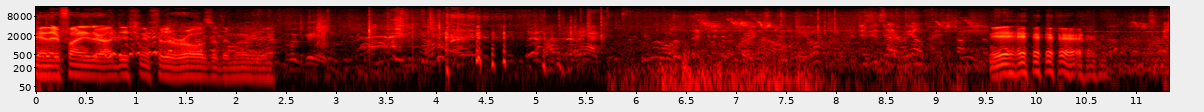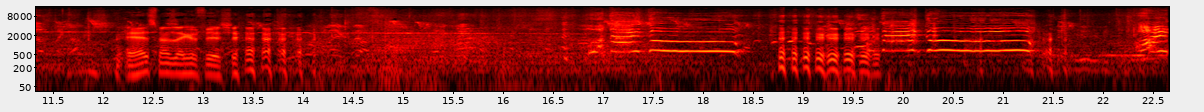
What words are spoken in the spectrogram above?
Yeah, they're funny. They're auditioning for the roles of the movie. This is a real fish. Yeah. Smells like a Yeah, it smells like a fish. Ay,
